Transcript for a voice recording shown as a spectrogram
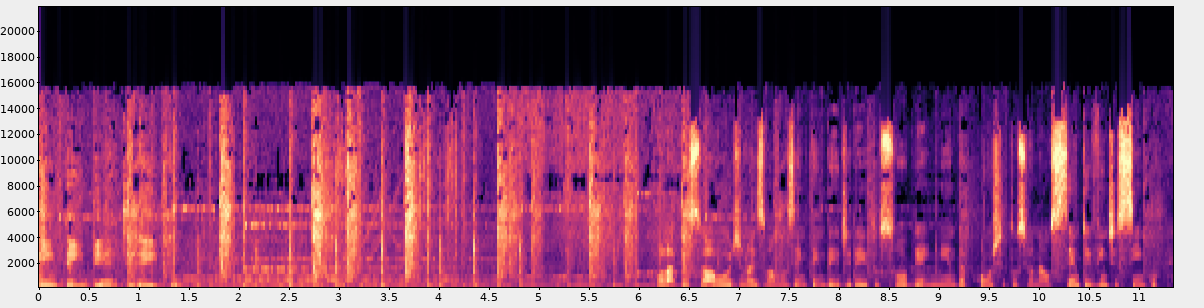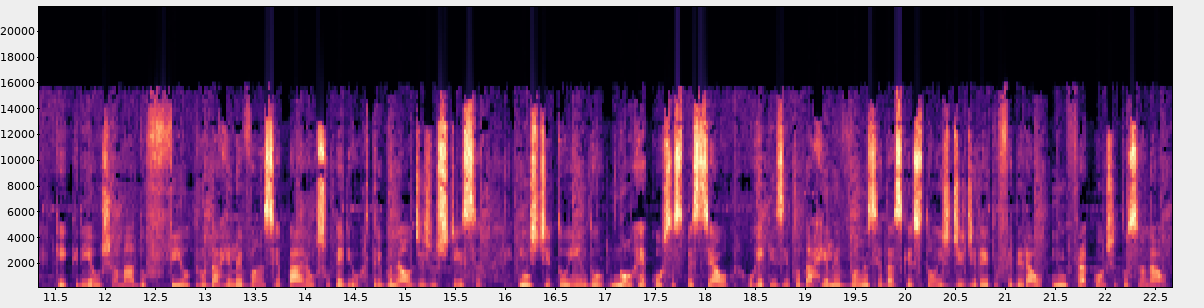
Entender Direito. Olá pessoal, hoje nós vamos entender direito sobre a emenda constitucional 125, que cria o chamado filtro da relevância para o Superior Tribunal de Justiça, instituindo no recurso especial o requisito da relevância das questões de direito federal infraconstitucional.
